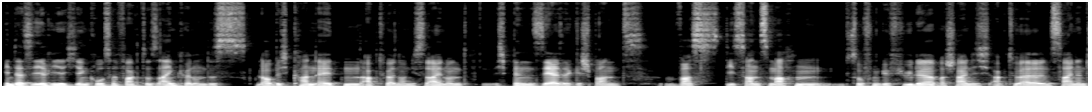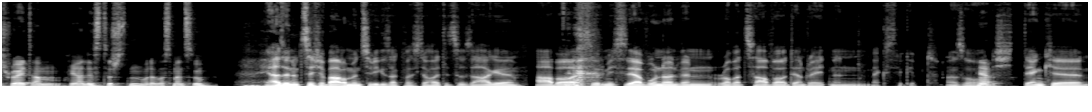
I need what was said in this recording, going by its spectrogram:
in der Serie hier ein großer Faktor sein können. Und das, glaube ich, kann Aiton aktuell noch nicht sein. Und ich bin sehr, sehr gespannt, was die Suns machen. So von Gefühl her wahrscheinlich aktuell ein Sign-and-Trade am realistischsten. Oder was meinst du? Ja, also nimmt sich für bare Münze, wie gesagt, was ich da heute zu sage. Aber ja. es würde mich sehr wundern, wenn Robert Sava der Andre Ayton einen Max-Deal gibt. Also ja. ich denke,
